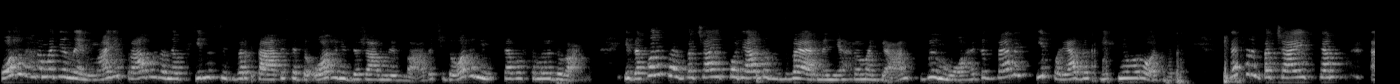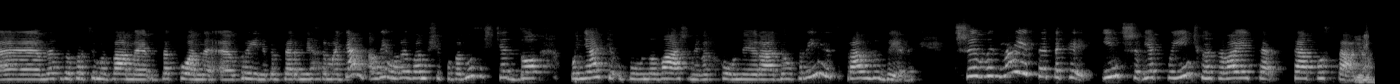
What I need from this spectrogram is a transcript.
Кожен громадянин має право за необхідності звертатися до органів державної влади чи до органів місцевого самоврядування. І закон передбачає порядок звернення громадян, вимоги до звернень і порядок їхнього розгляду. Це передбачається е, ми працюємо з вами закон е, України про звернення громадян, але я говорю вам, що повернуся ще до поняття уповноваженої Верховної Ради України з прав людини. Чи ви знаєте таке інше, як по-іншому називається ця посада?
